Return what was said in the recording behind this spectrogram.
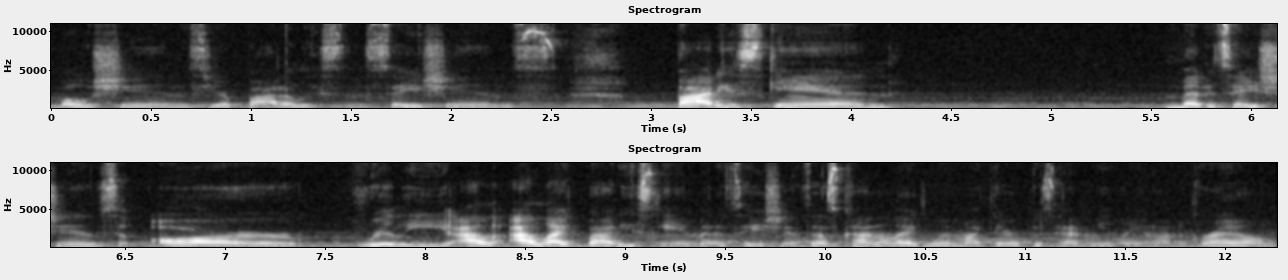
emotions, your bodily sensations. Body scan meditations are really, I, I like body scan meditations. That's kind of like when my therapist had me laying on the ground.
